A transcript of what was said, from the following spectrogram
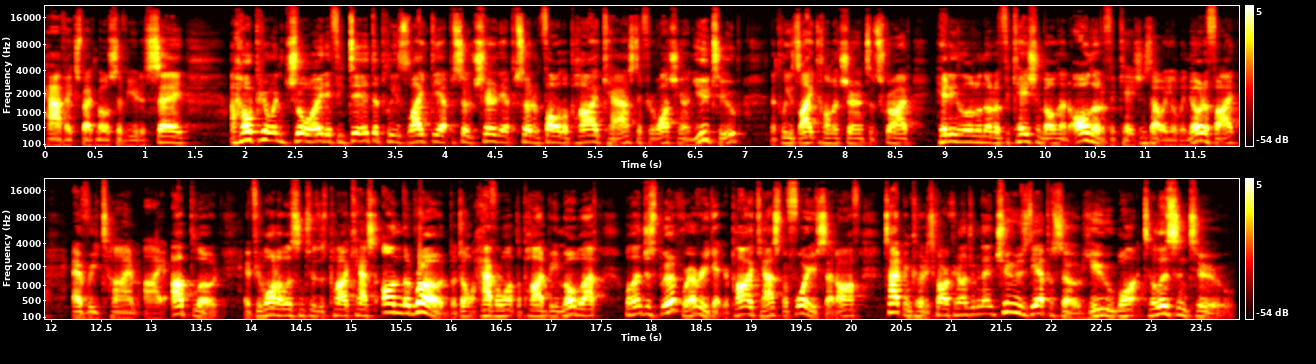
half expect most of you to say? I hope you enjoyed. If you did, then please like the episode, share the episode, and follow the podcast. If you're watching on YouTube, then please like, comment, share, and subscribe, hitting the little notification bell and then all notifications. That way you'll be notified every time I upload. If you want to listen to this podcast on the road, but don't have or want the Podbean mobile app, well then just boot up wherever you get your podcast before you set off, type in Cody's Car Conundrum, and then choose the episode you want to listen to.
